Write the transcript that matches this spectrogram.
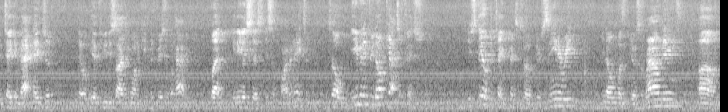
You're taking back nature, you know, if you decide you want to keep the fish or what have you. But it is just, it's a part of nature. So even if you don't catch a fish, you still can take pictures of your scenery, you know, with your surroundings, um,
